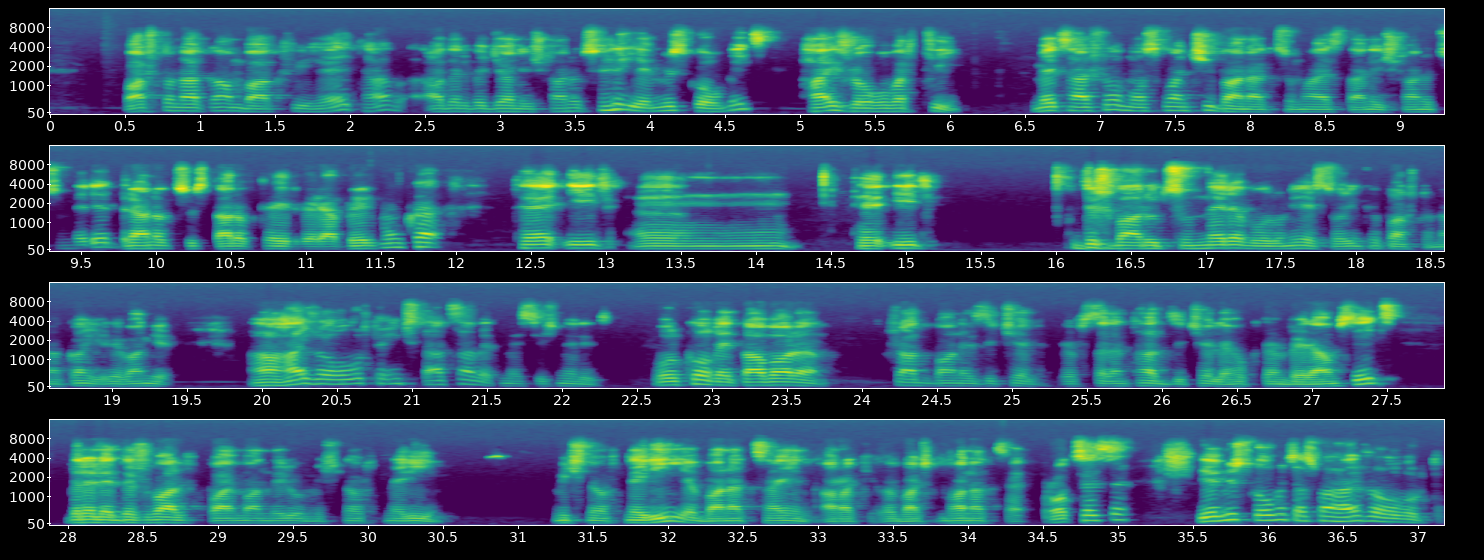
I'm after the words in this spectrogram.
պաշտոնական Բաքվի հետ, հա, Ադրբեջանի իշխանությունը եւ մյուս կողմից հայ ժողովրդի մեծ հաշվով Մոսկվան չի բանակցում Հայաստանի իշխանությունների հետ, դրանով ցույց տալով թե իր վերաբերմունքը, թե իր թե իր դժվարությունները, որ ունի այսօր ինքը պաշտոնական Երևանի հետ։ Հայ ժողովուրդը ինչ ստացավ այդ մեսիջներից, որ քո ղեկավարը շատ բան է զիջել եւ սրընթաց զիջել է հոկտեմբեր ամսից, դրել է դժվար պայմաններում միջնորդների միջնորդներին եւ բանակցային բանակցային process-ը եւ մյուս կողմից ասում հայ ժողովուրդ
